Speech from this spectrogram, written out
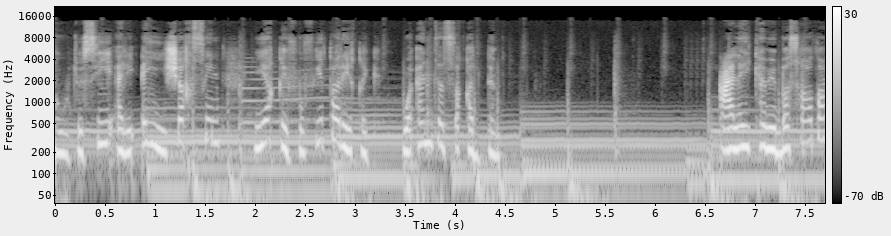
أو تسيء لأي شخص يقف في طريقك وأنت تتقدم. عليك ببساطة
